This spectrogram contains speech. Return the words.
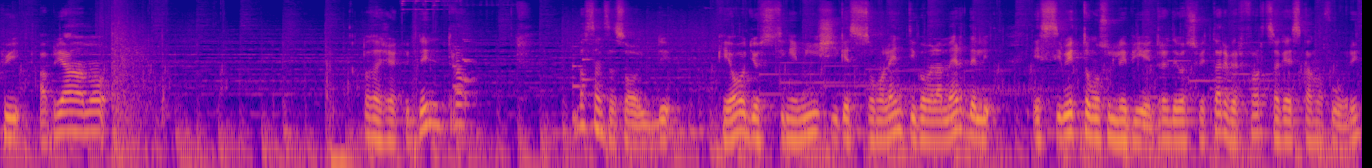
Qui apriamo. Cosa c'è qui dentro? Abbastanza soldi. Che odio sti nemici che sono lenti come la merda e, li... e si mettono sulle pietre. Devo aspettare per forza che escano fuori.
